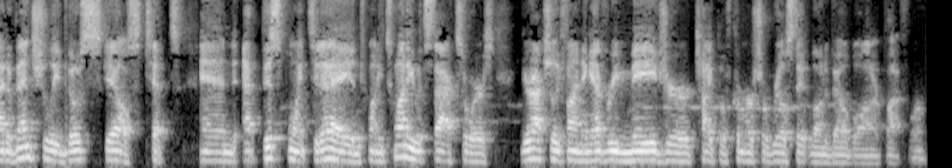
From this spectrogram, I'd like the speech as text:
and eventually those scales tipped. And at this point today in 2020 with StackSource, you're actually finding every major type of commercial real estate loan available on our platform.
